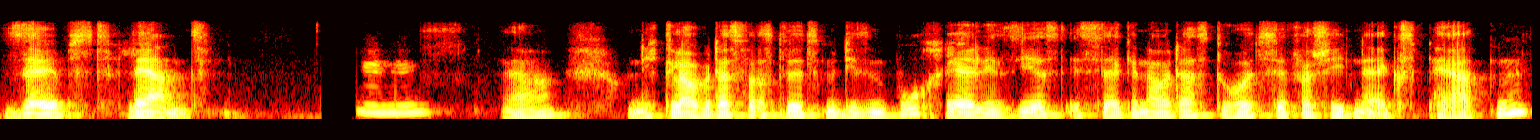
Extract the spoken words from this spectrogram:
selbst lernt. Mhm. Ja, und ich glaube, das, was du jetzt mit diesem Buch realisierst, ist ja genau das. Du holst dir verschiedene Experten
